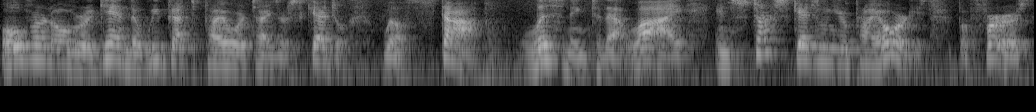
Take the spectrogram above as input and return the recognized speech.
over and over again that we've got to prioritize our schedule. Well, stop listening to that lie and start scheduling your priorities. But first,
